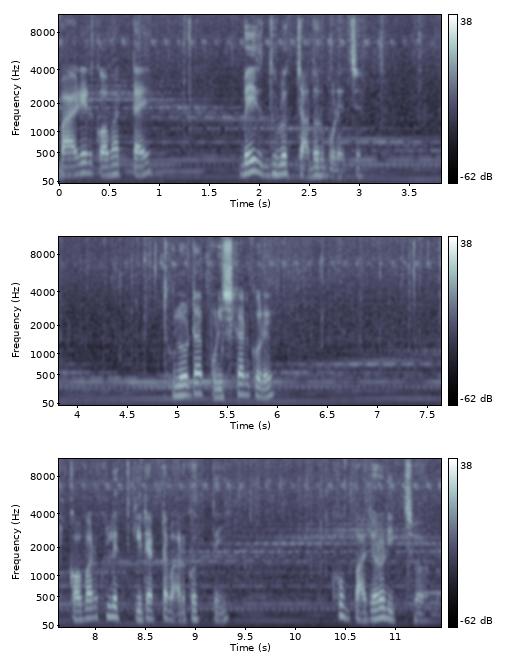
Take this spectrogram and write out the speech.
বাইরের কভারটায় বেশ ধুলোর চাদর পড়েছে। ধুলোটা পরিষ্কার করে কভার খুলে গিটারটা বার করতেই খুব বাজানোর ইচ্ছে হলো।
